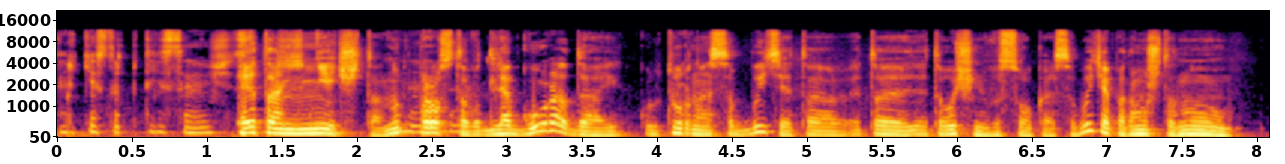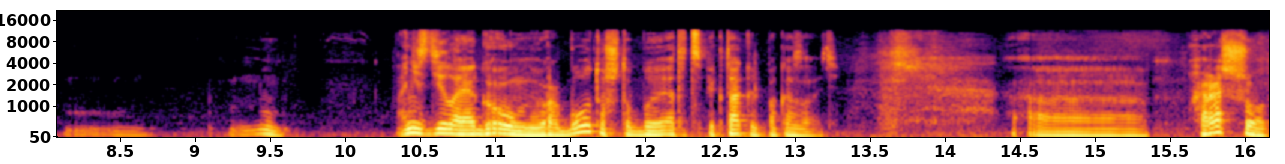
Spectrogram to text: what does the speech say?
Оркестр потрясающий. Это совершенно. нечто. Ну, да, просто да. вот для города и культурное событие это, это, это очень высокое событие, потому что, ну, ну, они сделали огромную работу, чтобы этот спектакль показать. А, хорошо,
